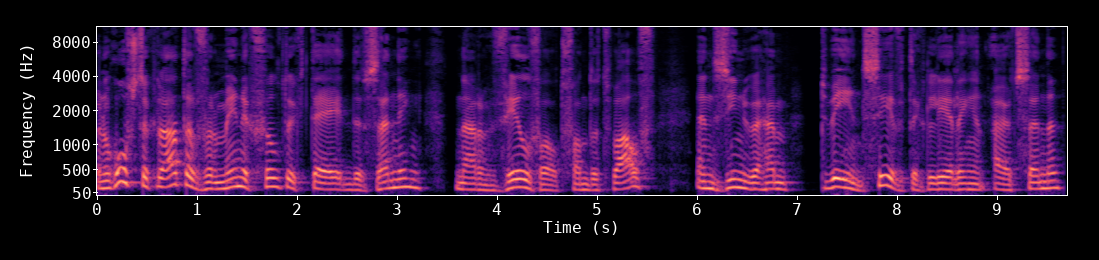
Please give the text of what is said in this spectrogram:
Een hoofdstuk later vermenigvuldigt hij de zending naar een veelvoud van de twaalf en zien we hem 72 leerlingen uitzenden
